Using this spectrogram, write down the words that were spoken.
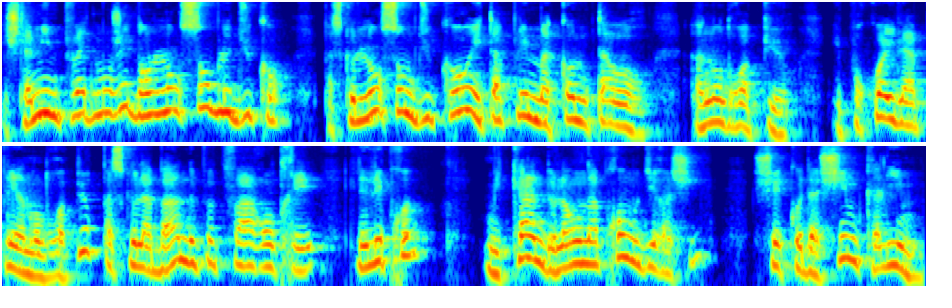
les shlamim peuvent être mangés dans l'ensemble du camp, parce que l'ensemble du camp est appelé makom taor, un endroit pur. Et pourquoi il est appelé un endroit pur? Parce que là-bas ne peuvent pas rentrer les lépreux. Mikan, de là on apprend, nous dit Rashi, chez Kodashim Kalim,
